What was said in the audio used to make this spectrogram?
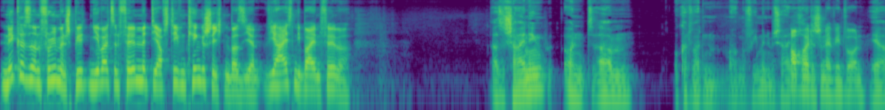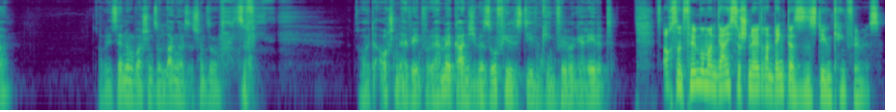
Nicholson und Freeman spielten jeweils in Filmen mit, die auf Stephen King-Geschichten basieren. Wie heißen die beiden Filme? Also Shining und, ähm, oh Gott, war denn Morgan Freeman im Shining? Auch heute schon erwähnt worden. Ja. Aber die Sendung war schon so lange, es ist schon so, so viel. Heute auch schon erwähnt worden. Wir haben ja gar nicht über so viele Stephen King-Filme geredet. Ist auch so ein Film, wo man gar nicht so schnell dran denkt, dass es ein Stephen King-Film ist.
